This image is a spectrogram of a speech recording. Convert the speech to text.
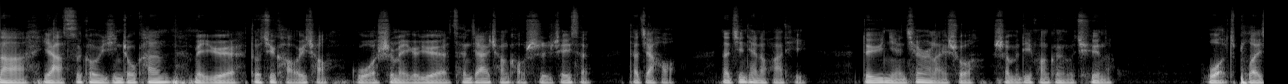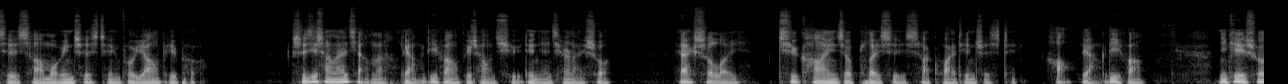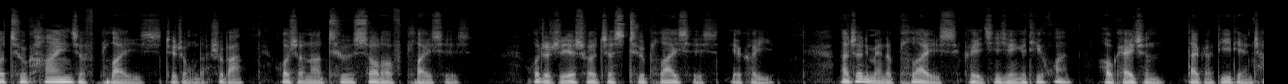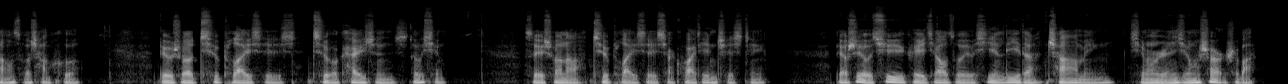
那雅思口语新周刊每月都去考一场，我是每个月参加一场考试。Jason，大家好。那今天的话题，对于年轻人来说，什么地方更有趣呢？What places are more interesting for young people？实际上来讲呢，两个地方非常有趣，对年轻人来说。Actually, two kinds of places are quite interesting。好，两个地方。你可以说 two kinds of place 这种的是吧？或者呢 two sort of places，或者直接说 just two places 也可以。那这里面的 place 可以进行一个替换，occasion 代表地点、场所、场合。比如说 two places、two occasions 都行。所以说呢，two places are quite interesting，表示有趣可以叫做有吸引力的 charming，形容人、形容事儿是吧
